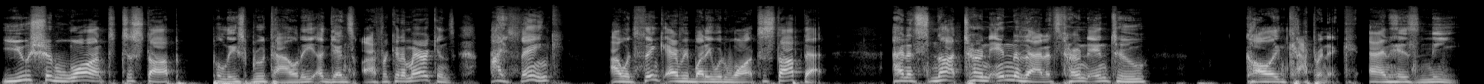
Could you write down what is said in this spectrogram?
You should want to stop police brutality against African Americans. I think, I would think everybody would want to stop that. And it's not turned into that, it's turned into Colin Kaepernick and his knee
